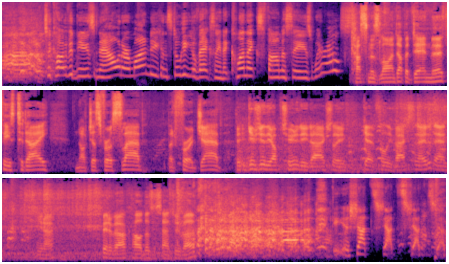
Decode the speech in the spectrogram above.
Uh, to COVID news now, and a reminder you can still get your vaccine at clinics, pharmacies, where else? Customers lined up at Dan Murphy's today, not just for a slab, but for a jab. It gives you the opportunity to actually get fully vaccinated, and you know, a bit of alcohol doesn't sound too bad. Get your shots, shots, shots, shots.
